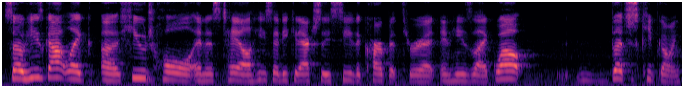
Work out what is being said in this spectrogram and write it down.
So he's got like a huge hole in his tail. He said he could actually see the carpet through it, and he's like, Well, let's just keep going.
